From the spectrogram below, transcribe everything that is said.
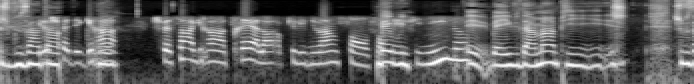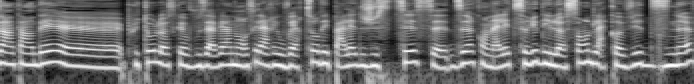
Je vous entends. je fais des grands. Je fais ça en grands traits alors que les nuances sont, sont ben infinies. Là. Et, ben évidemment. Puis je vous entendais euh, plutôt lorsque vous avez annoncé la réouverture des palais de justice euh, dire qu'on allait tirer des leçons de la COVID-19,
